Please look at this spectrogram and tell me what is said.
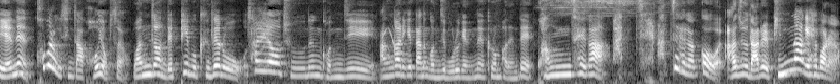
얘는 커버력이 진짜 거의 없어요. 완전 내 피부 그대로 살려주는 건지 안 가리겠다는 건지 모르겠는 그런 바디인데 광채가 바 찔바찔해갖고 아주 나를 빛나게 해버려요.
